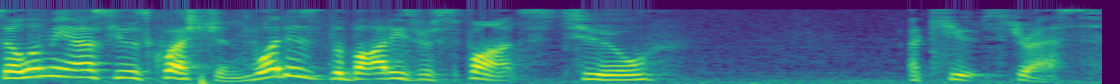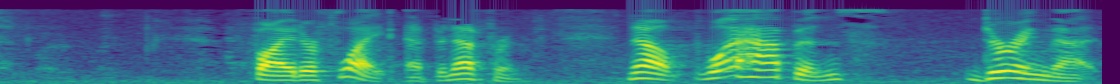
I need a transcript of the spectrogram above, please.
So let me ask you this question: What is the body's response to acute stress? Fight or flight, epinephrine. Now, what happens during that?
